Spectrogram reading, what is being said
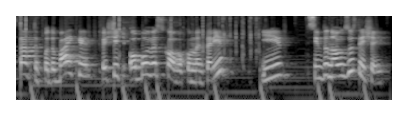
ставте вподобайки, пишіть обов'язково коментарі і всім до нових зустрічей!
